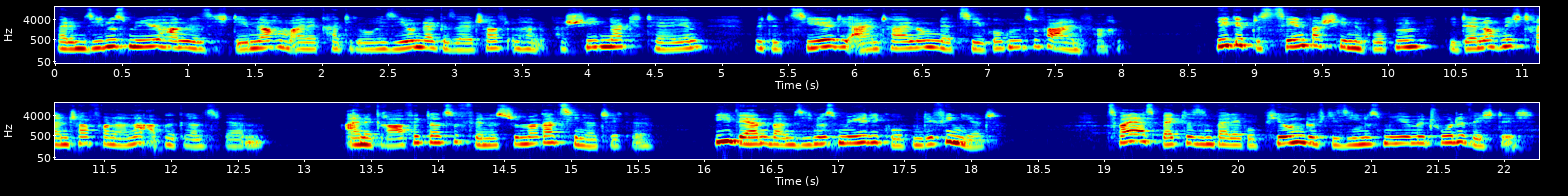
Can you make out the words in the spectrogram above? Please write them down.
Bei dem Sinusmilieu handelt es sich demnach um eine Kategorisierung der Gesellschaft anhand verschiedener Kriterien mit dem Ziel, die Einteilung der Zielgruppen zu vereinfachen. Hier gibt es zehn verschiedene Gruppen, die dennoch nicht trennscharf voneinander abgegrenzt werden. Eine Grafik dazu findest du im Magazinartikel. Wie werden beim Sinusmilieu die Gruppen definiert? Zwei Aspekte sind bei der Gruppierung durch die Sinusmilieu-Methode wichtig.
